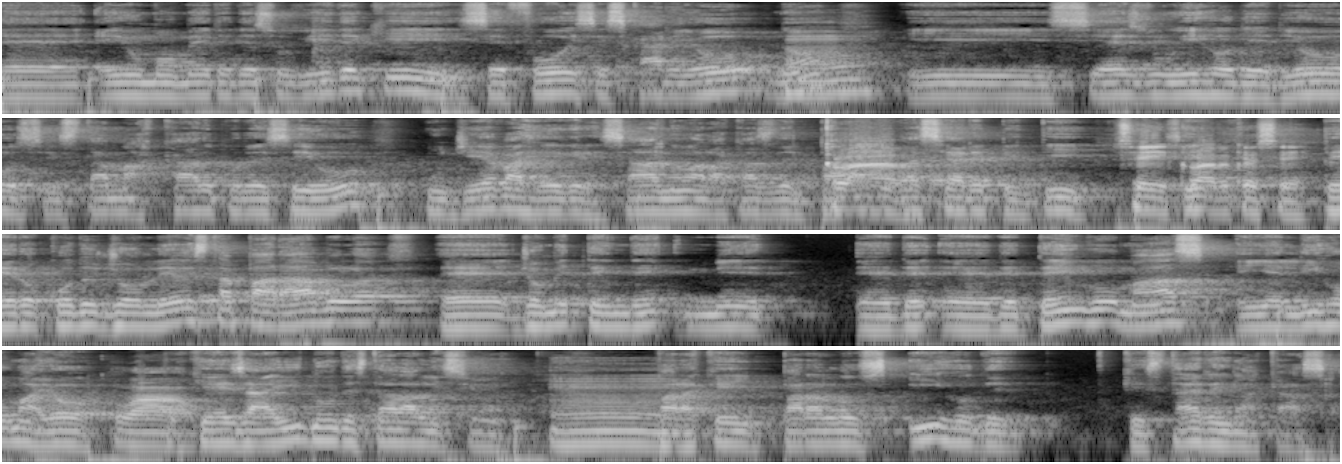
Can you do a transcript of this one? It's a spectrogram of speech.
eh, en un momento de su vida que se fue, se escarió, ¿no? Y si es un hijo de Dios, si está marcado por el Señor, un día va a regresar, ¿no? A la casa del Padre Claro. y va a se arrepentir. Sim, claro que sim. Pero cuando yo leo esta parábola, eh, yo me, tende- me eh, de- eh, detengo más en el hijo mayor, Wow. porque es ahí donde está la lección. Para que para los hijos de, que están en la casa.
